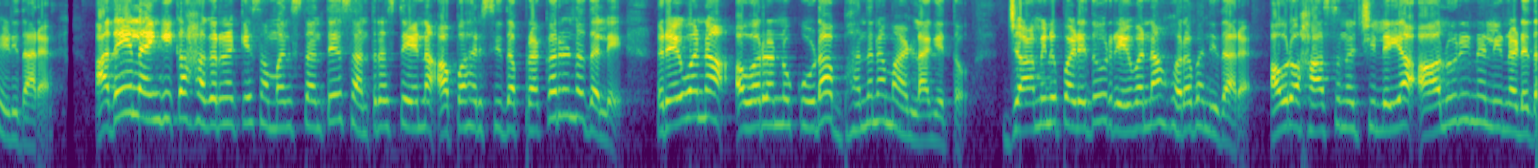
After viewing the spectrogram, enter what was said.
ಹೇಳಿದ್ದಾರೆ. ಅದೇ ಲೈಂಗಿಕ ಹಗರಣಕ್ಕೆ ಸಂಬಂಧಿಸಿದಂತೆ ಸಂತ್ರಸ್ತೆಯನ್ನು ಅಪಹರಿಸಿದ ಪ್ರಕರಣದಲ್ಲಿ ರೇವಣ್ಣ ಅವರನ್ನು ಕೂಡ ಬಂಧನ ಮಾಡಲಾಗಿತ್ತು. ಜಾಮೀನು ಪಡೆದು ರೇವಣ್ಣ ಹೊರಬಂದಿದ್ದಾರೆ. ಅವರು ಹಾಸನ ಜಿಲ್ಲೆಯ ಆಲೂರಿನಲ್ಲಿ ನಡೆದ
